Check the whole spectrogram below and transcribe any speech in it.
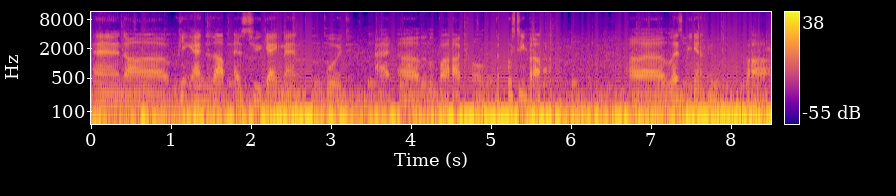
And uh, we ended up, as two gay men would, at a little bar called the Pussy Bar, a lesbian bar.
